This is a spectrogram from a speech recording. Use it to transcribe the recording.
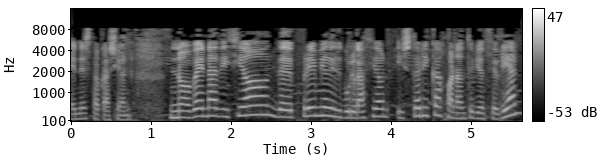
en esta ocasión. Novena edición de Premio de Divulgación Histórica Juan Antonio Cebrián.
